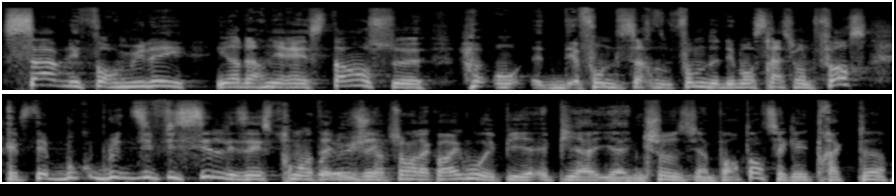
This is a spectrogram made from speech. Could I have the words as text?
savent les formuler et en dernière instance euh, font une forme de démonstration de force, c'était beaucoup plus difficile de les instrumentaliser. Oui, je suis absolument d'accord avec vous. Et puis, il y a une chose importante, c'est que les tracteurs,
